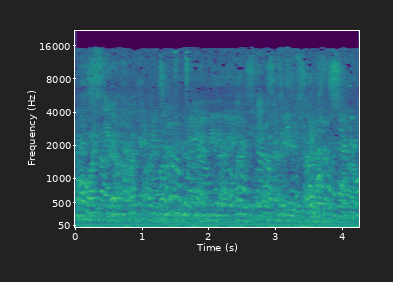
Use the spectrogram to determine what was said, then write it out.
Oh, I, yeah, I, I So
